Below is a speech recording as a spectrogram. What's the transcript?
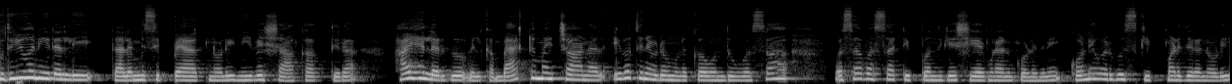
ಕುದಿಯುವ ನೀರಲ್ಲಿ ತಲೆಮೆ ಸಿಪ್ಪೆ ಹಾಕಿ ನೋಡಿ ನೀವೇ ಶಾಕ್ ಆಗ್ತೀರಾ. ಹಾಯ್ ಎಲ್ಲರಿಗೂ welcome back to my channel ಇವತ್ತಿನ ವಿಡಿಯೋ ಮೂಲಕ ಒಂದು ಹೊಸ ಹೊಸ ಹೊಸ ಟಿಪ್ಪೊಂದಿಗೆ ಶೇರ್ ಮಾಡಿ ಅಂದ್ಕೊಂಡಿದ್ದೀನಿ ಕೊನೆವರೆಗೂ ಸ್ಕಿಪ್ ಮಾಡಿದ್ದೀರಾ ನೋಡಿ.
